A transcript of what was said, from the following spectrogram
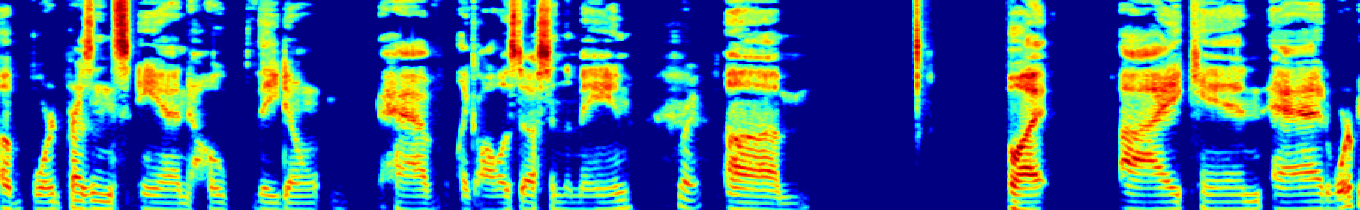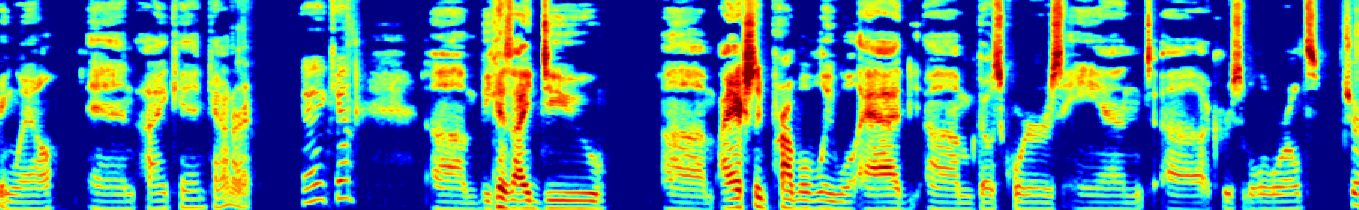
a board presence and hope they don't have like All Is Dust in the main Right. um but i can add Warping Wail and i can counter it yeah, you can. um, because I do. Um, I actually probably will add um, Ghost Quarters and uh, Crucible of Worlds. Sure.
